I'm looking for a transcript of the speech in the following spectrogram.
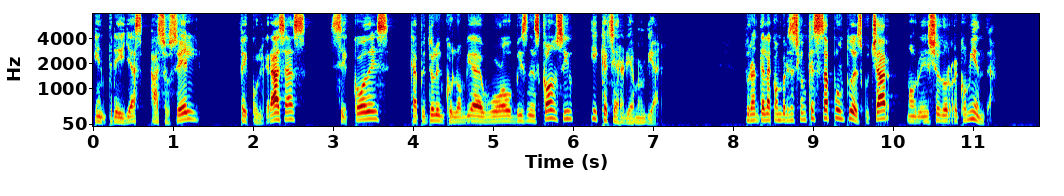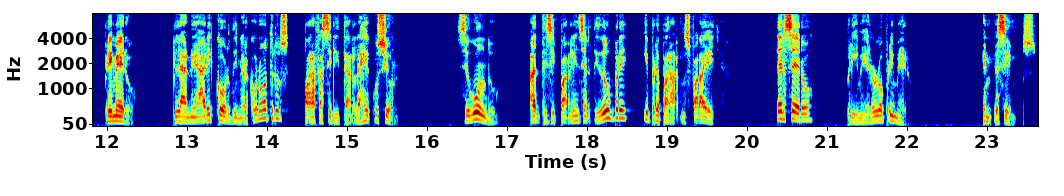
entre ellas Asocel, Fecolgrasas, SECODES, capítulo en Colombia de World Business Council y Cacharrería Mundial. Durante la conversación que estás a punto de escuchar, Mauricio nos recomienda. Primero, planear y coordinar con otros para facilitar la ejecución. Segundo, anticipar la incertidumbre y prepararnos para ella. Tercero, primero lo primero. Empecemos.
